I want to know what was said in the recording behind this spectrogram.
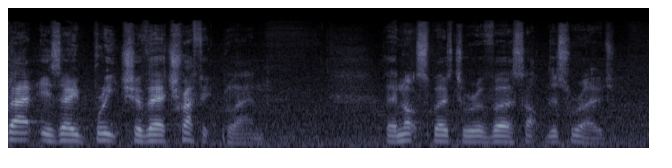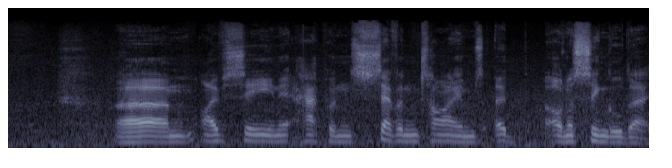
That is a breach of their traffic plan. They're not supposed to reverse up this road. Um, I've seen it happen seven times a, on a single day.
